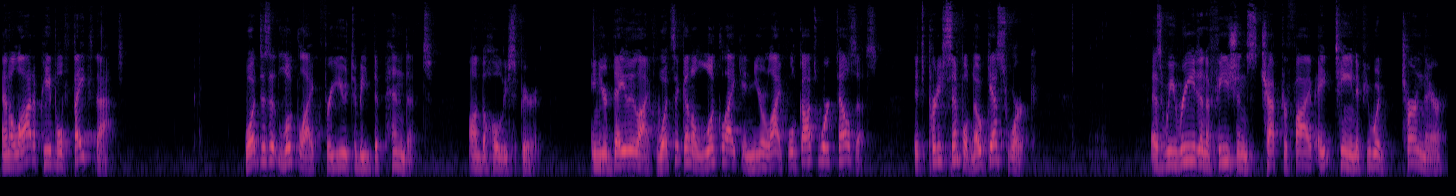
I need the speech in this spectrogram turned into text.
And a lot of people fake that. What does it look like for you to be dependent on the Holy Spirit in your daily life? What's it going to look like in your life? Well, God's Word tells us. It's pretty simple, no guesswork. As we read in Ephesians chapter 5, 18, if you would turn there,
